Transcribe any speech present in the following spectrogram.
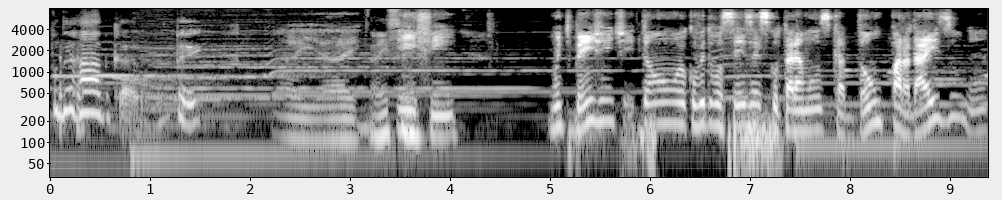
tudo errado, cara. Não tem. Ai, ai. Aí sim. Enfim. Muito bem, gente. Então eu convido vocês a escutarem a música Dom Paradiso, né?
